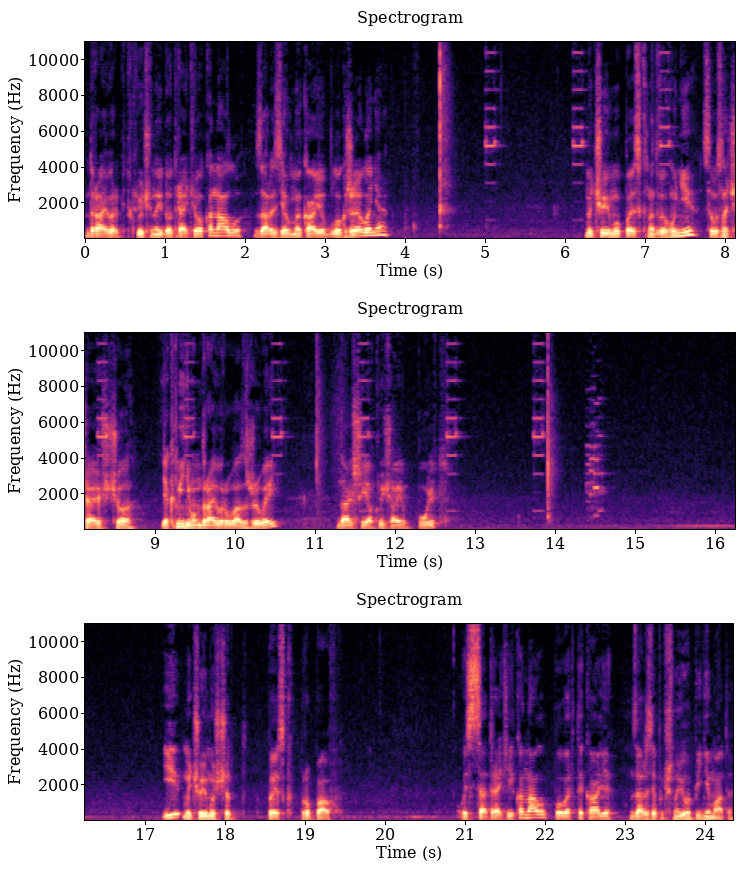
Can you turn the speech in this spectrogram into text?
Драйвер підключений до третього каналу. Зараз я вмикаю блок живлення. Ми чуємо писк на двигуні. Це означає, що як мінімум драйвер у вас живий. Далі я включаю пульт. І ми чуємо, що писк пропав. Ось це третій канал по вертикалі. Зараз я почну його піднімати.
